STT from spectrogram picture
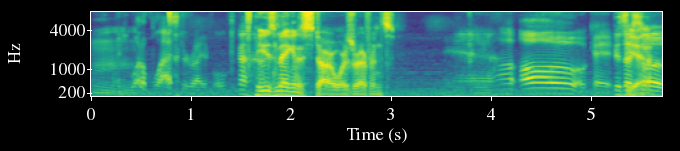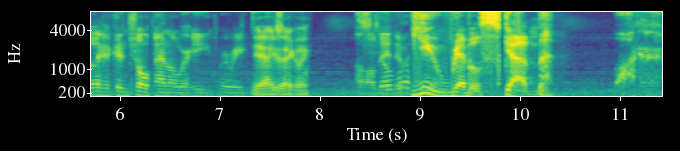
Hmm. You a blaster rifle? he was making a Star Wars reference. Yeah. Uh, oh, okay. Because I Yeah. saw like a control panel where he, where we. Yeah, exactly. Oh, man. You rebel scum. water.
